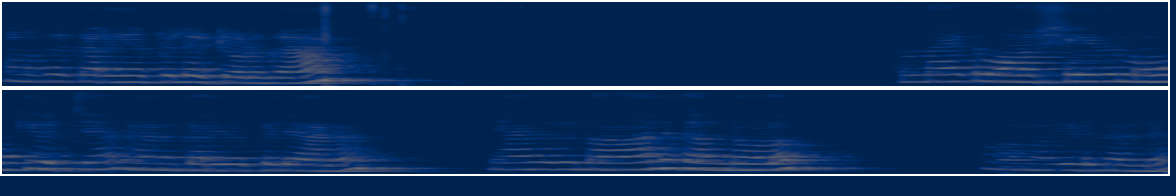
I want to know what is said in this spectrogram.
നമുക്ക് കറിവേപ്പില ഇട്ട് കൊടുക്കാം. നന്നായിട്ട് വാഷ് ചെയ്ത് നോക്കി വെച്ച കറിവേപ്പിലയാണ്. ഞാനൊരു നാല് തണ്ടോളം ഇടുന്നുണ്ട്.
